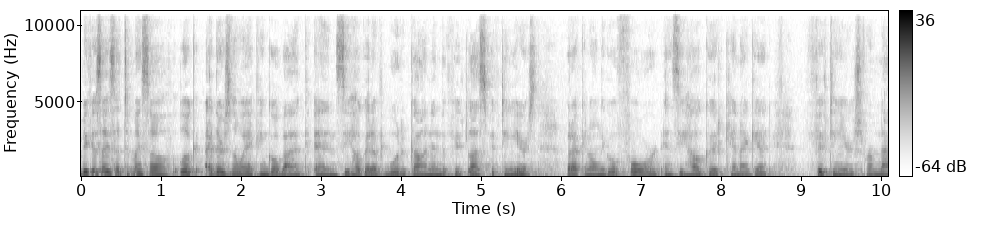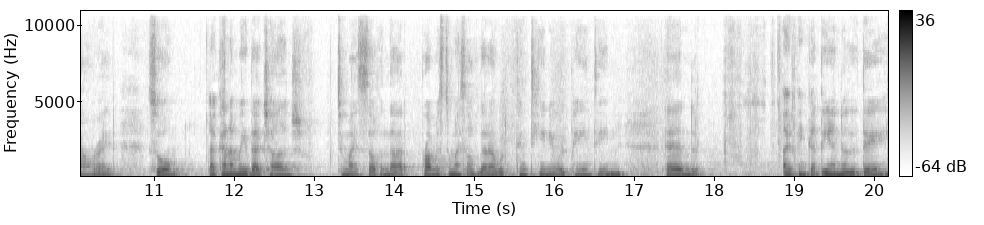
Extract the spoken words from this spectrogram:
because I said to myself, look, I, there's no way I can go back and see how good I would have gone in the last 15 years, but I can only go forward and see how good can I get 15 years from now, right? So I kind of made that challenge to myself and that promise to myself that I would continue with painting. And I think at the end of the day,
